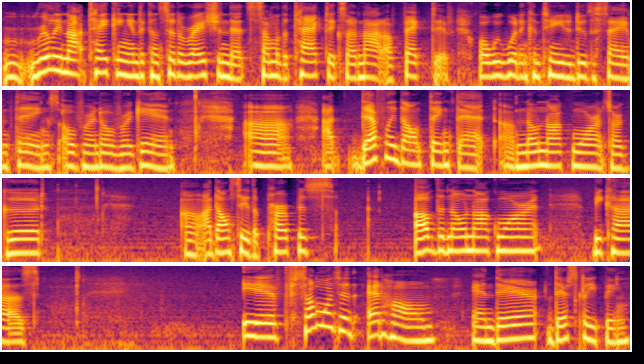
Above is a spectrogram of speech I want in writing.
really not taking into consideration that some of the tactics are not effective, or we wouldn't continue to do the same things over and over again. Uh, I definitely don't think that um, no knock warrants are good. Uh, I don't see the purpose of the no knock warrant because if someone's at home and they're they're sleeping.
